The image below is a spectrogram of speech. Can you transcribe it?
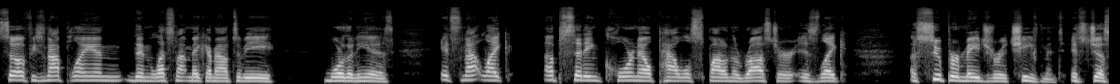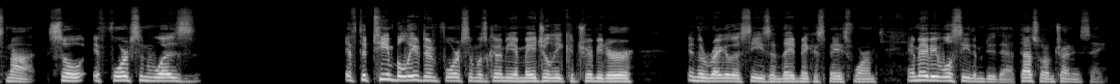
So if he's not playing, then let's not make him out to be more than he is. It's not like upsetting Cornell Powell's spot on the roster is like a super major achievement. It's just not. So if Fortson was if the team believed in Fortson was going to be a major league contributor in the regular season, they'd make a space for him. And maybe we'll see them do that. That's what I'm trying to say.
